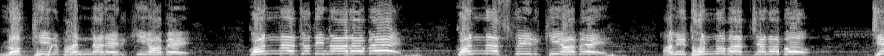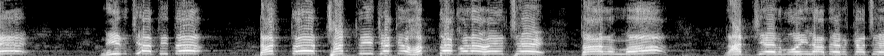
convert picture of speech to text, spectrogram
লক্ষ্মীর ভান্ডারের কি হবে? কন্যা যদি না রবে, কন্যাশ্রীর কি হবে? আমি ধন্যবাদ জানাব যে নির্যাতিতা ডাক্তার ছাত্রী যাকে হত্যা করা হয়েছে তার মা রাজ্যের মহিলাদের কাছে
